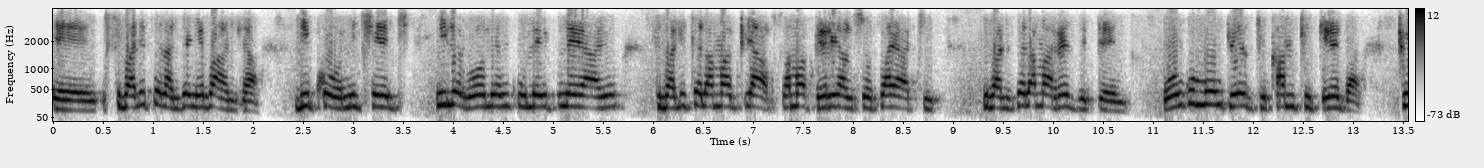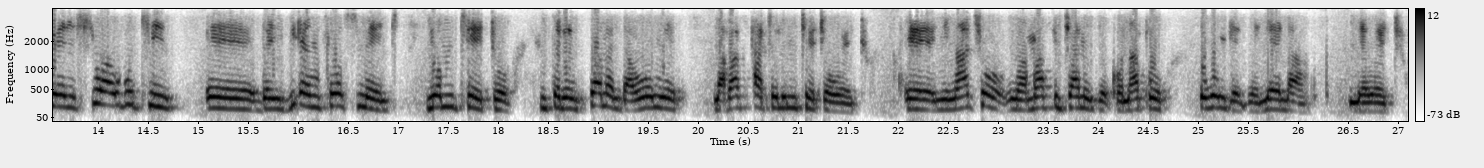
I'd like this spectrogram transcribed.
Eh sibalisela njengebandla likhona i-church ile role enkulu eyiplayayo. Sibalisela ama-clubs ama-burial society sibalisela ama-residents. Wonke umuntu has to come together to ensure ukuthi eh there is enforcement yomthetho sisebenzisana ndawonye nabasiphathela umthetho wethu. Eh ngingatsho ngamafitshane nje khonapho ukungezelela newethu.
